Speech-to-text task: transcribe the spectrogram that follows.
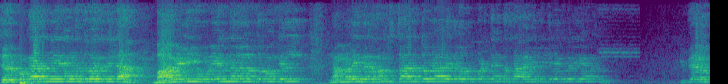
ചെറുപ്പക്കാരൻ ഈ രംഗത്ത് വരുന്നില്ല. ഭാവിയിൽ യൂണിയൻ നിലനിർത്തണമെങ്കിൽ നമ്മൾ ഇതര സംസ്ഥാന തൊഴിലാളികളെ ഉൾപ്പെടുത്തേണ്ട സാഹചര്യത്തിലേക്ക് വരികയാണ്. ഇദ്ദേഹം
